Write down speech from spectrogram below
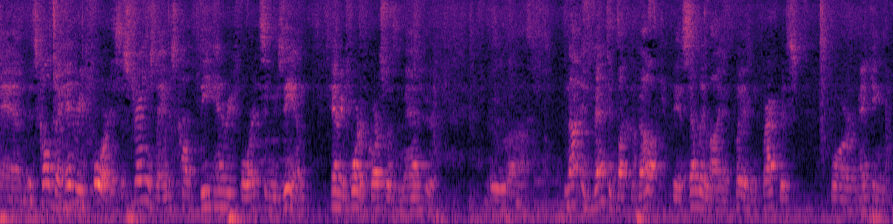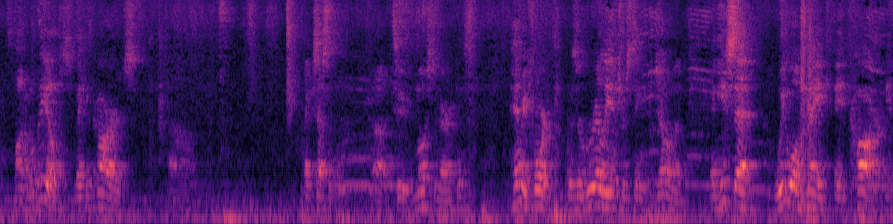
and it's called the Henry Ford. It's a strange name. It's called the Henry Ford. It's a museum. Henry Ford, of course, was the man who, who uh, not invented but developed the assembly line and put it in practice for making automobiles, making cars um, accessible uh, to most Americans. Henry Ford was a really interesting gentleman, and he said, "We will make a car in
